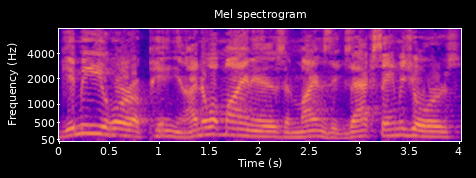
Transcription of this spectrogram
give me your opinion. I know what mine is, and mine is the exact same as yours.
